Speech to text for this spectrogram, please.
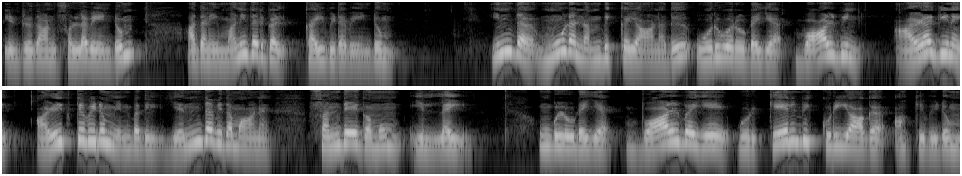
என்றுதான் சொல்ல வேண்டும். அதனை மனிதர்கள் கைவிட வேண்டும். இந்த மூட நம்பிக்கையானது ஒருவருடைய வாழ்வின் அழகினை அழித்துவிடும் என்பதில் எந்தவிதமான சந்தேகமும் இல்லை. உங்களுடைய வாழ்வையே ஒரு கேள்விக்குறியாக ஆக்கிவிடும்.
